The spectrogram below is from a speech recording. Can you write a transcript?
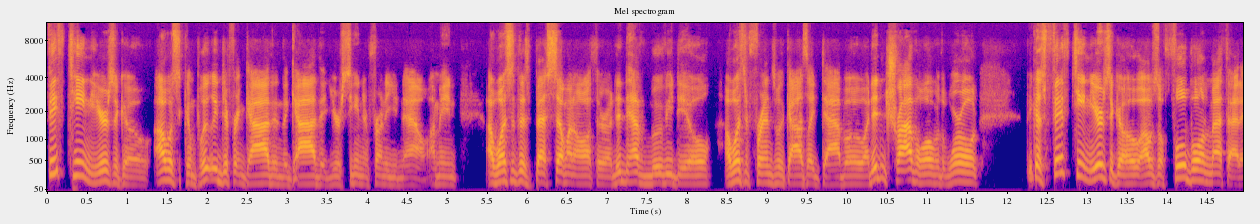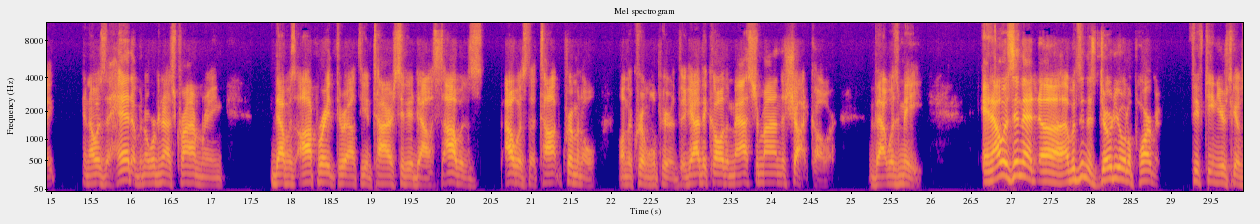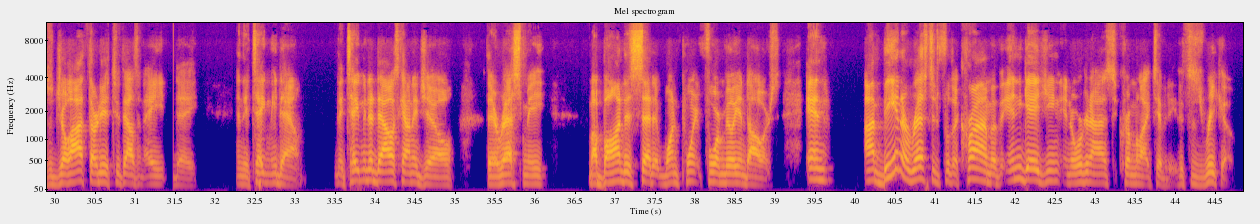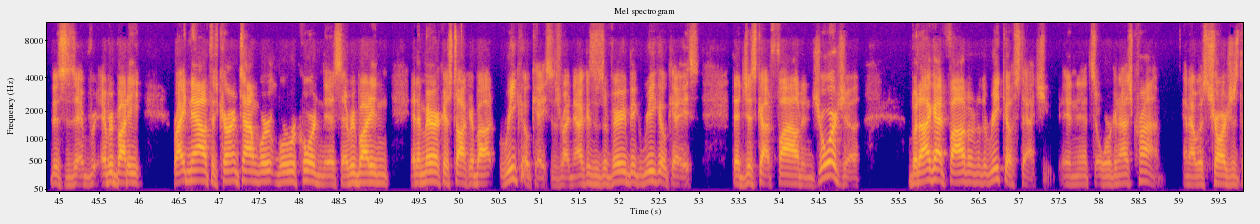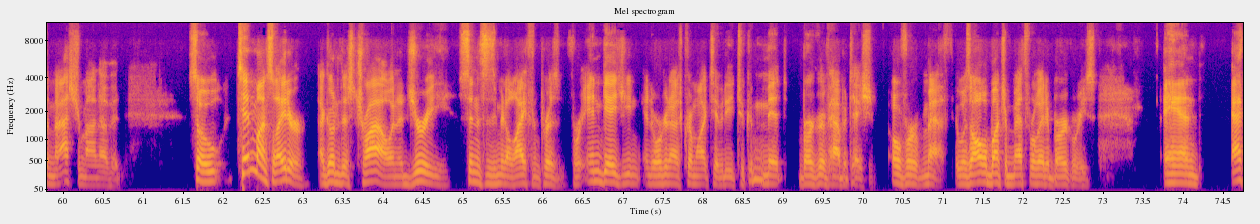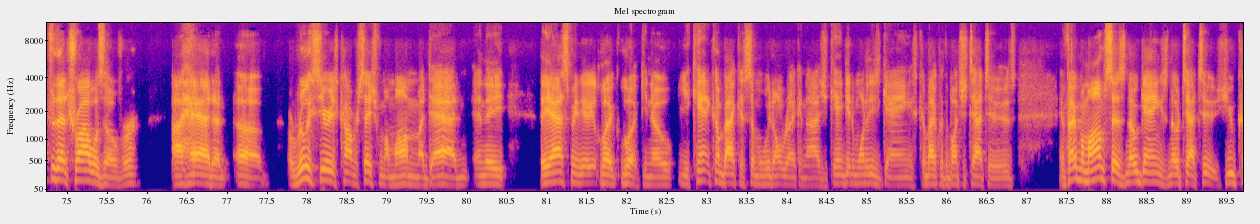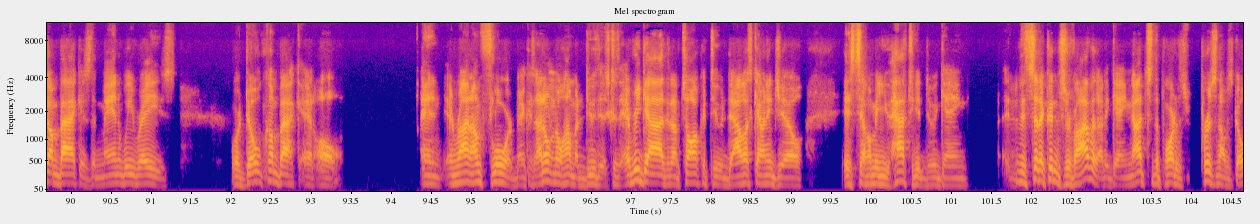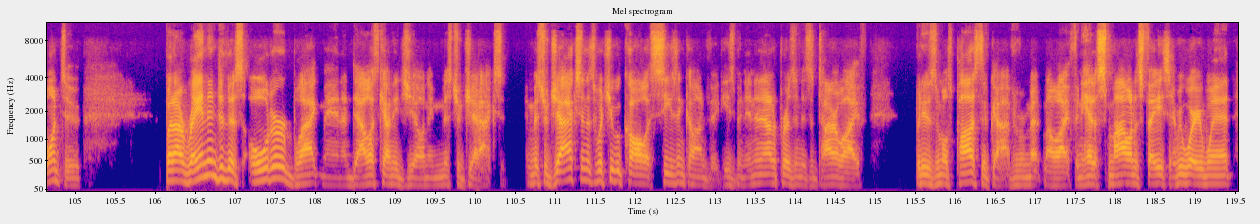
15 years ago, I was a completely different guy than the guy that you're seeing in front of you now. I mean, I wasn't this best-selling author. I didn't have a movie deal. I wasn't friends with guys like Dabo. I didn't travel over the world because 15 years ago, I was a full-blown meth addict and I was the head of an organized crime ring that was operating throughout the entire city of Dallas. I was I was the top criminal on the criminal pyramid, the guy they call the mastermind, the shot caller. That was me. And I was in that uh, I was in this dirty old apartment 15 years ago. It was July 30th, 2008 day, and they take me down. They take me to Dallas County Jail they arrest me. My bond is set at $1.4 million. And I'm being arrested for the crime of engaging in organized criminal activity. This is RICO. This is every, everybody right now at the current time we're, we're recording this. Everybody in, in America is talking about RICO cases right now because there's a very big RICO case that just got filed in Georgia. But I got filed under the RICO statute and it's organized crime. And I was charged as the mastermind of it. So 10 months later, I go to this trial and a jury sentences me to life in prison for engaging in organized criminal activity to commit burglary of habitation over meth. It was all a bunch of meth related burglaries. And after that trial was over, I had a, a, uh, a, really serious conversation with my mom and my dad, and they they asked me to like, look, you know, you can't come back as someone we don't recognize. You can't get in one of these gangs, come back with a bunch of tattoos. In fact, my mom says no gangs, no tattoos. You come back as the man we raised or don't come back at all. And and Ryan, I'm floored, man, because I don't know how I'm gonna do this. Because every guy that I'm talking to in Dallas County Jail is telling me you have to get into a gang. They said I couldn't survive without a gang, not to the part of the prison I was going to. But I ran into this older black man in Dallas County Jail named Mr. Jackson. And Mr. Jackson is what you would call a seasoned convict. He's been in and out of prison his entire life, but he was the most positive guy I've ever met in my life. And he had a smile on his face everywhere he went.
